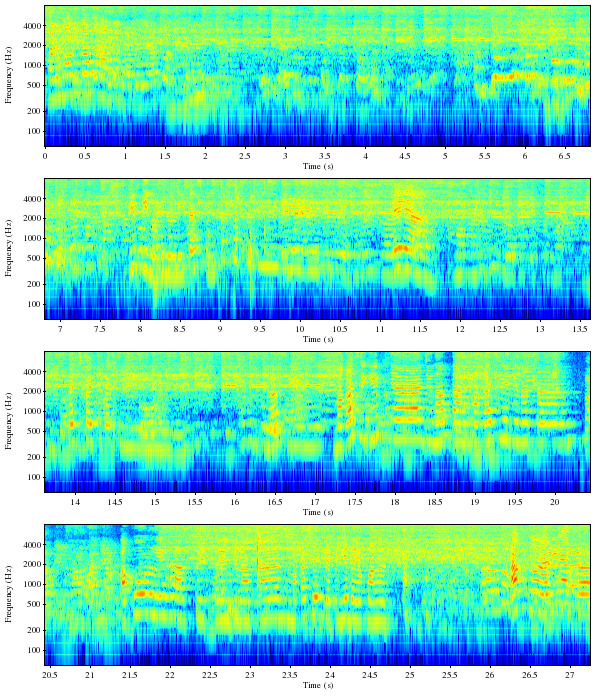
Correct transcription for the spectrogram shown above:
kalau mau kita mau Thank you angkat Yupi noli noli tas kan? Tas tas tas eh ya paci paci paci love you. Makasih giftnya Jonathan. Makasih ya Jonathan. Aku lihat twitternya Jonathan. Makasih ya cepinya banyak banget. Aku arigato.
